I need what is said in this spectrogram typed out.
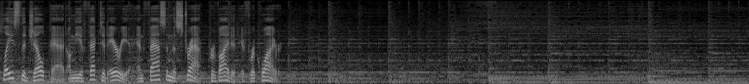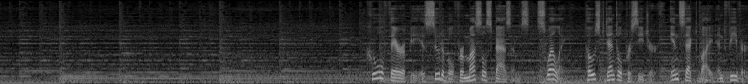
Place the gel pad on the affected area and fasten the strap provided if required. Cool therapy is suitable for muscle spasms, swelling, post-dental procedure, insect bite and fever.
